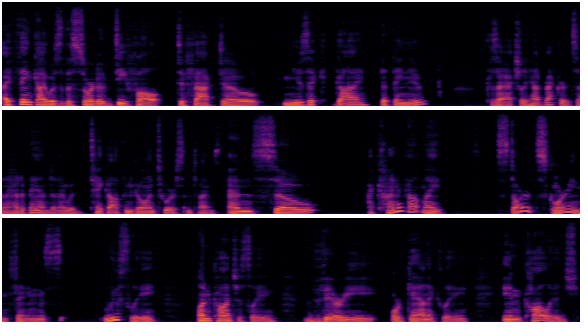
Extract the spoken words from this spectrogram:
I think I was the sort of default de facto music guy that they knew because I actually had records and I had a band and I would take off and go on tour sometimes. And so I kind of got my start scoring things loosely, unconsciously, very organically in college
